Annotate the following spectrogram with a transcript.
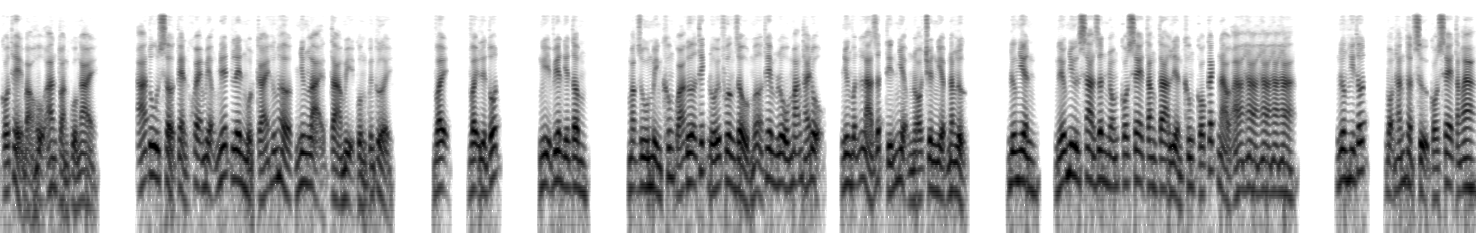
có thể bảo hộ an toàn của ngài á tu sợ kèn khoe miệng nết lên một cái hứng hở nhưng lại tà mị quần quên cười. Vậy vậy liền tốt. Nghị viên yên tâm. Mặc dù mình không quá ưa thích đối phương giàu mỡ thêm lô mãng thái độ nhưng vẫn là rất tín nhiệm nó chuyên nghiệp năng lực. Đương nhiên nếu như xa dân nhóm có xe tăng ta liền không có cách nào a ha ha ha ha. Nương hy Thất, bọn hắn thật sự có xe tăng a.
